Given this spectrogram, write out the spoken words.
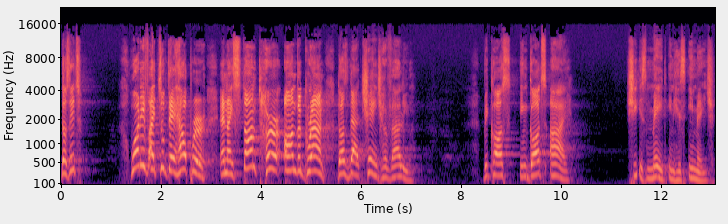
Does it? What if I took the helper and I stomped her on the ground? Does that change her value? Because in God's eye, she is made in his image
